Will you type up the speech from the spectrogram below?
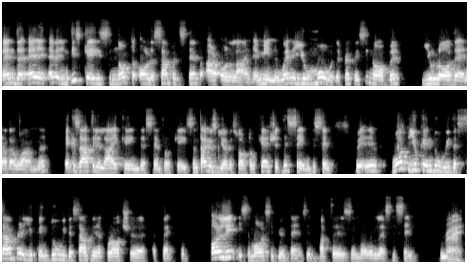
and uh, even in this case, not all sampled steps are online. I mean, when you move the frequency knob, you load another one, exactly like in the sample case. Sometimes you have a sort of cache, the same, the same. What you can do with the sampler, you can do with the sampling approach uh, effect. Only it's more CPU intensive, but it's more or less the same. Right.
